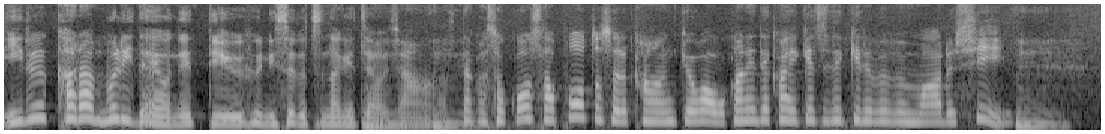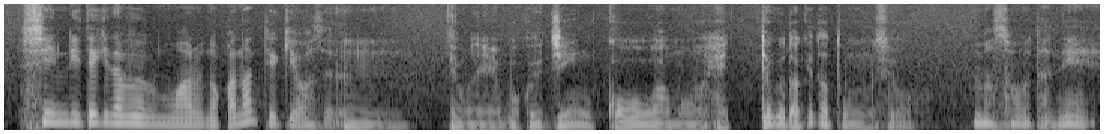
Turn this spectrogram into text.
いるから無理だよねっていう風にすぐつなげちゃうじゃん、うんうんだからそこをサポートする環境はお金で解決できる部分もあるし、うん。心理的な部分もあるのかなっていう気はする、うん。でもね僕人口はもう減ってくだけだと思うんですよ。まあそうだね。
